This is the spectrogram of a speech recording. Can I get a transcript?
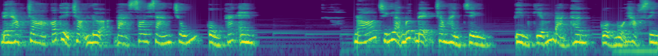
để học trò có thể chọn lựa và soi sáng chúng cùng các em. Đó chính là bước đệm trong hành trình tìm kiếm bản thân của mỗi học sinh.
